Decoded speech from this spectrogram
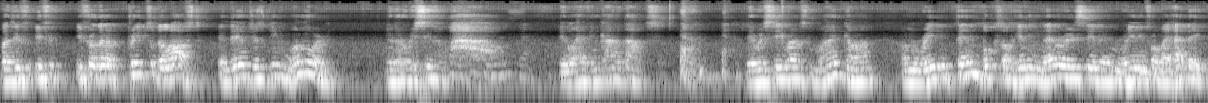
But if if if you're gonna preach to the lost and they just give one word, you're gonna receive. Wow. They don't have any kind of doubts. They receive my God, I'm reading 10 books of healing, never receiving reading for my headache.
